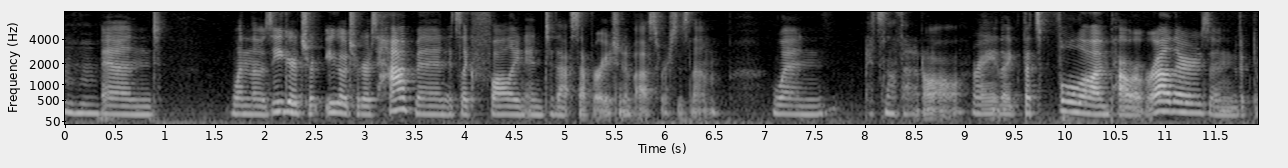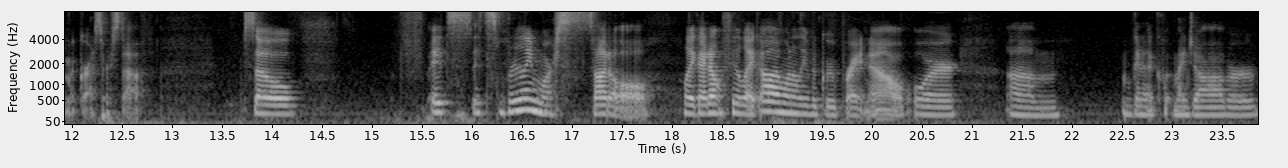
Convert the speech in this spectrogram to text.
Mm-hmm. And when those ego tr- ego triggers happen, it's like falling into that separation of us versus them, when it's not that at all, right? Like that's full on power over others and victim aggressor stuff. So it's it's really more subtle. Like I don't feel like oh I want to leave a group right now or um, I'm gonna quit my job or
